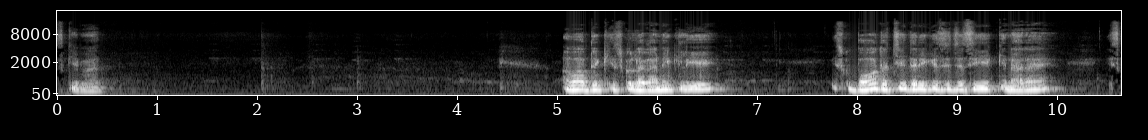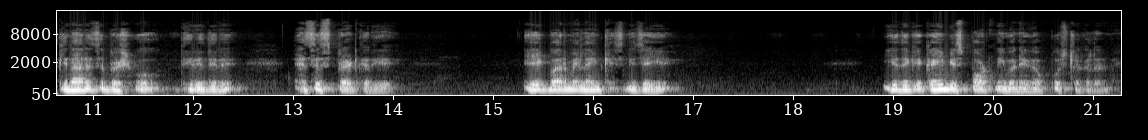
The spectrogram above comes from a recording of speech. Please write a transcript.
इसके बाद अब आप देखिए इसको लगाने के लिए इसको बहुत अच्छी तरीके से जैसे ये किनारा है, इस किनारे से ब्रश को धीरे धीरे ऐसे स्प्रेड करिए। एक बार में लाइन खींचनी चाहिए। ये देखिए, कहीं भी स्पॉट नहीं बनेगा पोस्टर कलर में।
